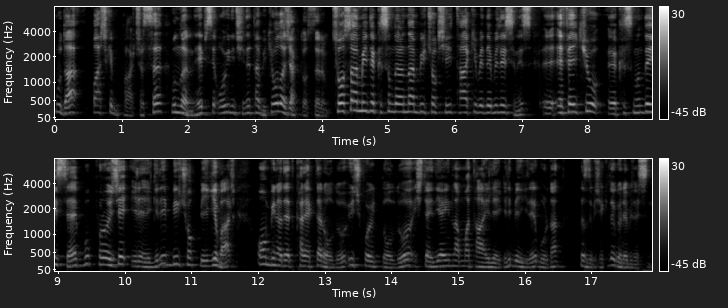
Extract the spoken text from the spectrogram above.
Bu da başka bir parçası. Bunların hepsi oyun içinde tabii ki olacak dostlarım. Sosyal medya kısımlarından birçok şeyi takip edebilirsiniz. E, FAQ e, kısmında ise bu proje ile ilgili birçok bilgi var. 10.000 adet karakter olduğu, 3 boyutlu olduğu, işte yayınlanma tarihiyle ilgili bilgileri buradan hızlı bir şekilde görebilirsin.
